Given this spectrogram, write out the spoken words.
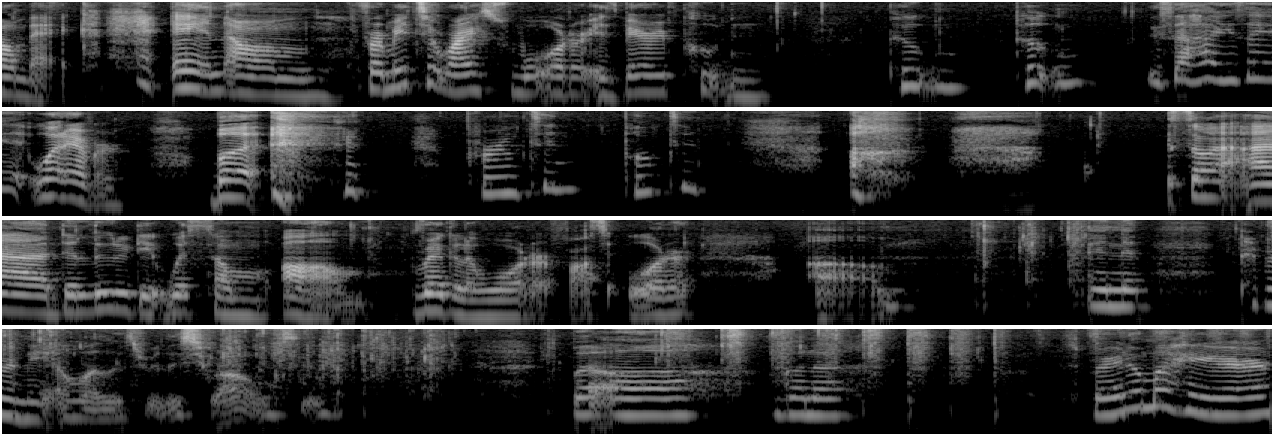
I'm back. And um fermented rice water is very Putin. Putin? Putin? Is that how you say it? Whatever. But Putin? Putin? So I, I, diluted it with some um regular water, faucet water. Um and the peppermint oil is really strong too. But uh I'm gonna spray it on my hair.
